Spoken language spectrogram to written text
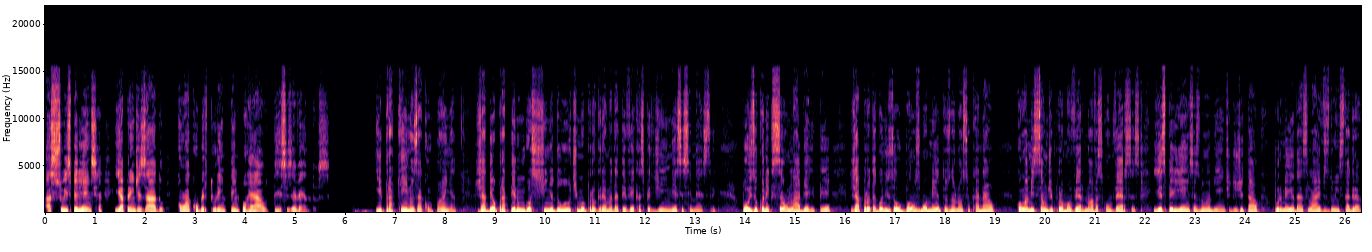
a sua experiência e aprendizado com a cobertura em tempo real desses eventos. E para quem nos acompanha, já deu para ter um gostinho do último programa da TV Casperdim nesse semestre, pois o Conexão Lab RP já protagonizou bons momentos no nosso canal, com a missão de promover novas conversas e experiências no ambiente digital por meio das lives do Instagram,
